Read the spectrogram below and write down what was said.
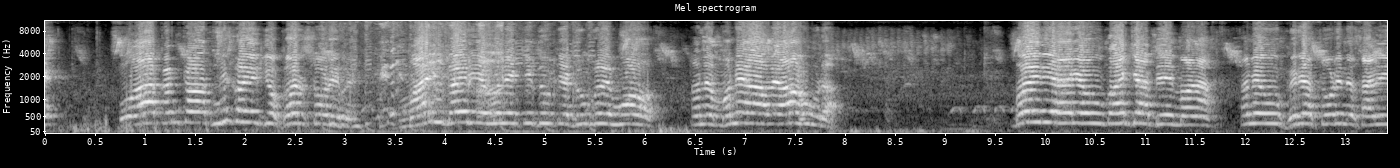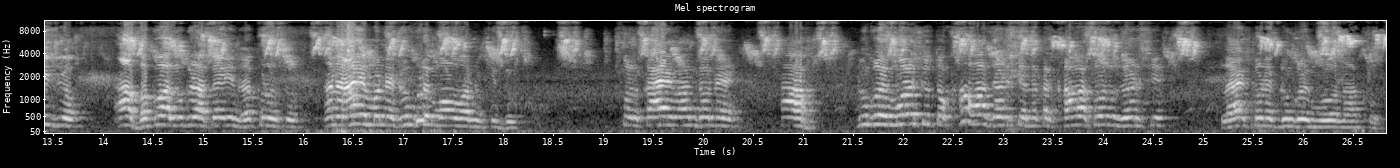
હું આ કંટાળ નીકળી ગયો ઘર છોડીને. મારી બહેરીએ મને કીધું કે ડુંગળી મોળો અને મને આવે આહુડા. બહેરી હારે હું બાજ્યા બે માણા અને હું ઘરે છોડીને ચાલી ગયો. આ ભગવા લુગડા પહેરીને રખડું છું અને આને મને ડુંગળી મોળવાનું કીધું. પણ કાંઈ વાંધો ને આ ડુંગળી મોળશું તો ખાવા જડશે નકર ખાવા થોડું જડશે લાય થોડે ડુંગળી મોળો નાખું.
